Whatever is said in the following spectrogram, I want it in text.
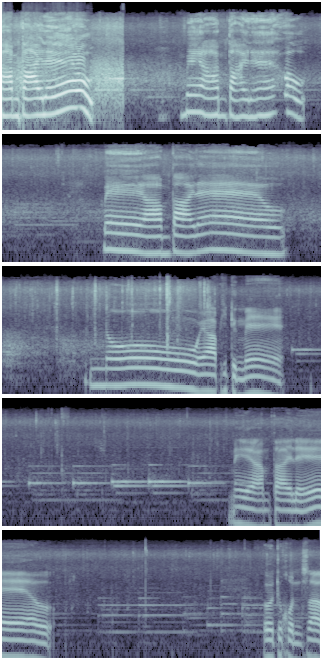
อามตายแล้ว แม่อามตายแล้ว แม่อามตายแล้ว โนอาพี่ถึงแม่ แม่อามตายแล้วโอ้ทุกคนเศร้า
